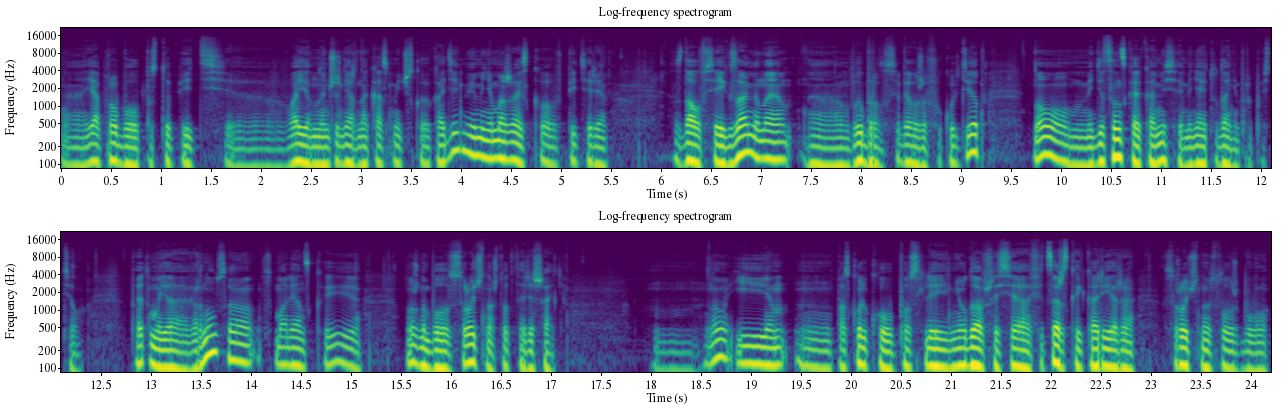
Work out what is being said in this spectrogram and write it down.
Э, я пробовал поступить э, в военную инженерно-космическую академию имени Можайского в Питере. Сдал все экзамены, выбрал себе уже факультет, но медицинская комиссия меня и туда не пропустила. Поэтому я вернулся в Смоленск, и нужно было срочно что-то решать. Ну и поскольку после неудавшейся офицерской карьеры срочную службу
